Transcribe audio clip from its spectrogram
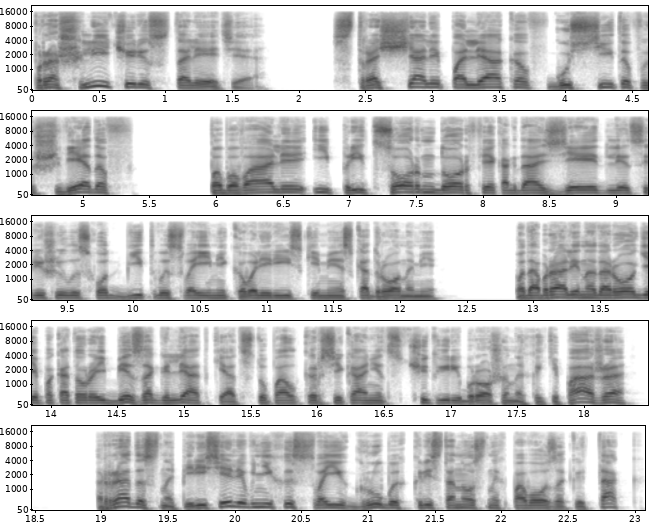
прошли через столетия, стращали поляков, гуситов и шведов, побывали и при Цорндорфе, когда Зейдлиц решил исход битвы своими кавалерийскими эскадронами, подобрали на дороге, по которой без оглядки отступал корсиканец четыре брошенных экипажа, радостно пересели в них из своих грубых крестоносных повозок и так,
